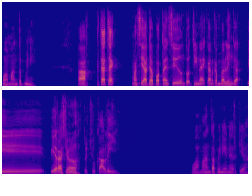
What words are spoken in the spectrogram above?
Wah, mantap ini. Ah, kita cek. Masih ada potensi untuk dinaikkan kembali nggak? Pi, pi rasio 7 kali. Wah, mantap ini energi ya.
